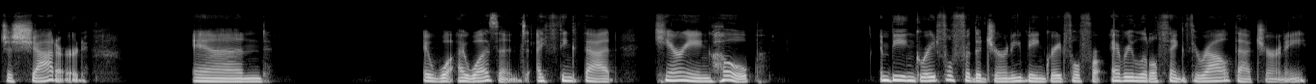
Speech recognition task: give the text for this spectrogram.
Just shattered. And it, I wasn't. I think that carrying hope and being grateful for the journey, being grateful for every little thing throughout that journey,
